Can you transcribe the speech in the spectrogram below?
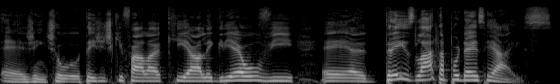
É, gente, o- tem gente que fala que a alegria é ouvir é, três latas por 10 reais.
